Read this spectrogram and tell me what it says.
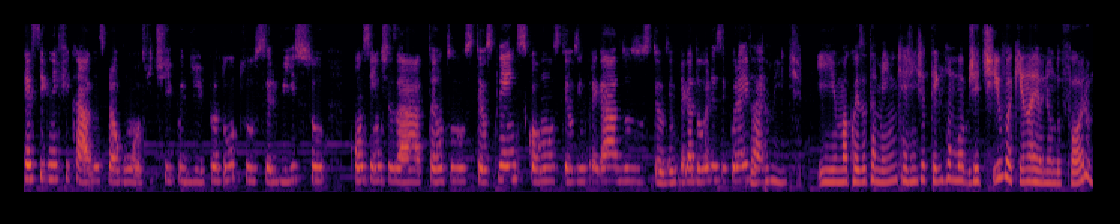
ressignificados para algum outro tipo de produto, serviço, conscientizar tanto os teus clientes como os teus empregados, os teus empregadores e por aí Exatamente. vai. Exatamente. E uma coisa também que a gente tem como objetivo aqui na reunião do fórum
